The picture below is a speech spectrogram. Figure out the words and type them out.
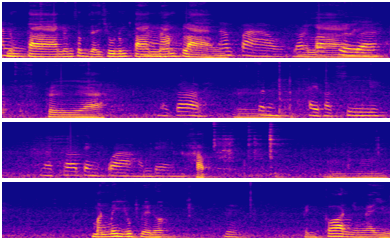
ล น้ำตาลน้ำส้มสายชูน้ำตาลน้ำเปล่า น้ำเปล่าแล้วละก็ลายเกลือเกลือ แล้วก็อืมต้นไข่ผักชี แล้วก็แตงกวาหอมแดงครับอืมมันไม่ยุบเลยเนาะนี่เป็นก้อนยังไงอยู่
